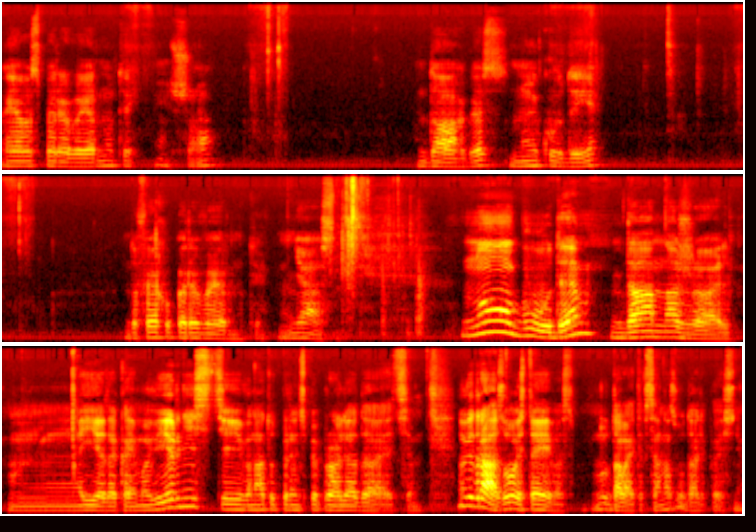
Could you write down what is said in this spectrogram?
Я вас перевернутий. І що? Дагас. Ну і куди? До феху перевернути. Ясно. Ну, буде. Да, на жаль. Є така ймовірність, і вона тут, в принципі, проглядається. Ну, відразу, ось Тейвас. Ну, давайте все назву, далі поясню.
